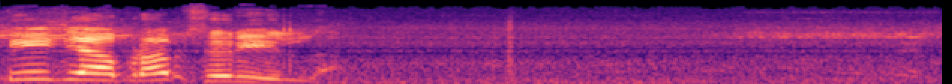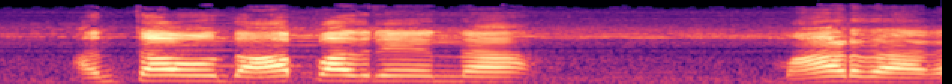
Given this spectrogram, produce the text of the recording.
ಟಿ ಜೆ ಅಬ್ರಾಮ್ ಸರಿ ಇಲ್ಲ. ಅಂತ ಒಂದು ಆಪಾದನೆಯನ್ನು ಮಾಡಿದಾಗ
